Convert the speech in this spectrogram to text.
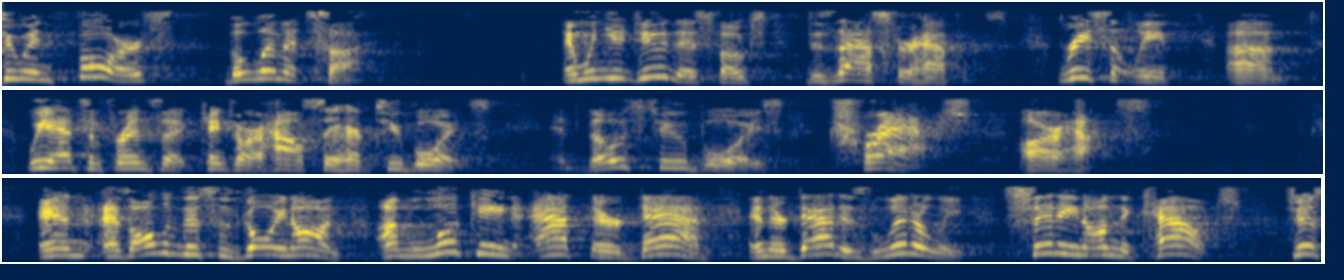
to enforce the limit side. And when you do this, folks, disaster happens. Recently, um, we had some friends that came to our house. They have two boys. And those two boys trashed our house. And as all of this is going on, I'm looking at their dad, and their dad is literally sitting on the couch, just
